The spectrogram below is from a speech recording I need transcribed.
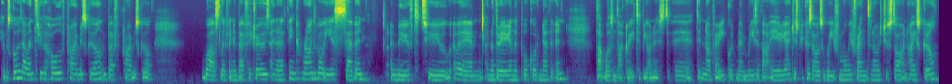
it was good. I went through the whole of primary school in Bedford Primary School whilst living in Bedford Road and then I think around about year seven I moved to um, another area in Liverpool called Netherton. That wasn't that great to be honest. Uh, didn't have very good memories of that area just because I was away from all my friends and I was just starting high school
